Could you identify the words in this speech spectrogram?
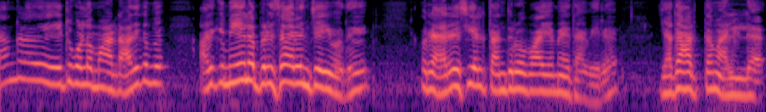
நாங்கள் அதை ஏற்றுக்கொள்ள மாட்டோம். அதுக்கு அதுக்கு மேலே பிரசாரம் செய்வது ஒரு அரசியல் தந்திரோபாயமே தவிர யதார்த்தம் அல்ல.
